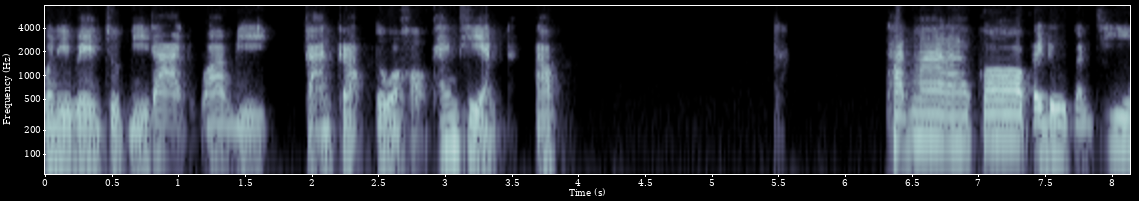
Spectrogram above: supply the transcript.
บริเวณจุดนี้ได้ หรือว่ามีการกลับตัวของแท่งเทียนนะครับ ถัดมานะครับก็ไปดูกันที่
